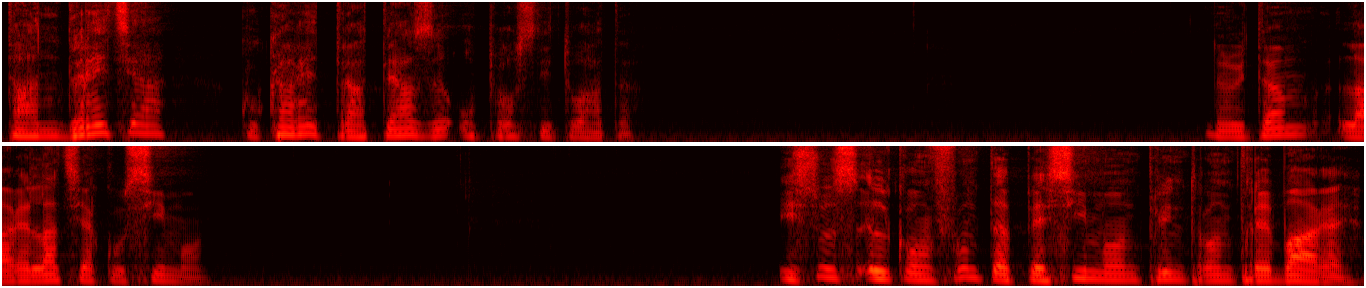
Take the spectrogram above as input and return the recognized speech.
tandrețea cu care tratează o prostituată. Ne uităm la relația cu Simon. Iisus îl confruntă pe Simon printr-o întrebare.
